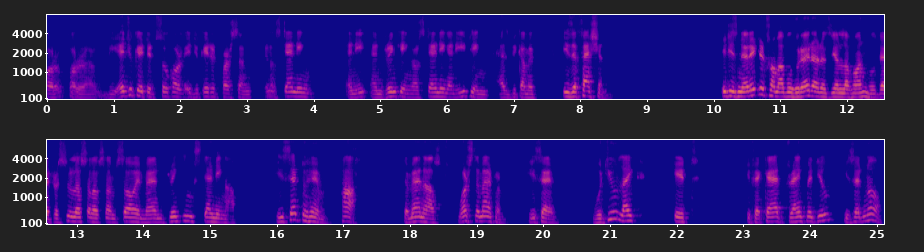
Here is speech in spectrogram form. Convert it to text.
For, for uh, the educated, so-called educated person, you know, standing and, eat, and drinking or standing and eating has become a, is a fashion. It is narrated from Abu Huraira anhu that Rasulullah saw a man drinking standing up. He said to him, Ha, the man asked, what's the matter? He said, would you like it if a cat drank with you? He said, no.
